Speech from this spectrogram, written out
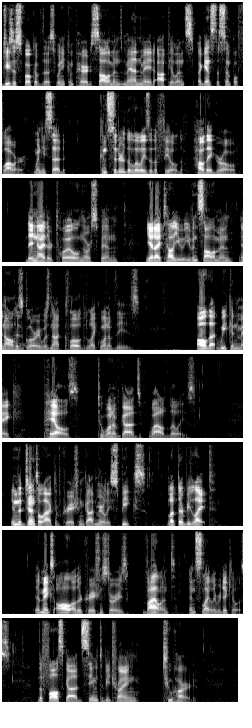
Jesus spoke of this when he compared Solomon's man made opulence against the simple flower, when he said, Consider the lilies of the field, how they grow. They neither toil nor spin. Yet I tell you, even Solomon in all his glory was not clothed like one of these all that we can make pales to one of God's wild lilies. In the gentle act of creation, God merely speaks, Let there be light. It makes all other creation stories violent and slightly ridiculous. The false gods seem to be trying too hard.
